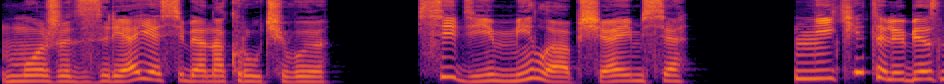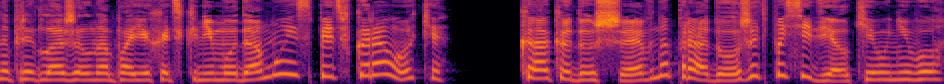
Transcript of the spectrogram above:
Может, зря я себя накручиваю. Сидим, мило общаемся. Никита любезно предложил нам поехать к нему домой и спеть в караоке. Как и душевно продолжить посиделки у него.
